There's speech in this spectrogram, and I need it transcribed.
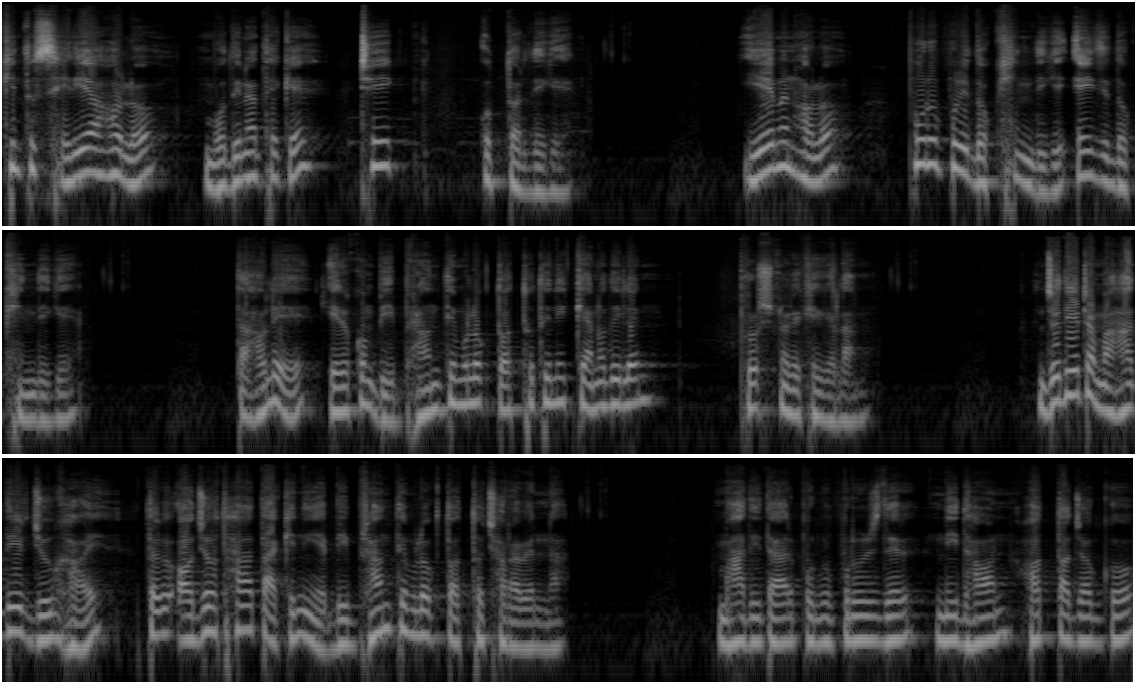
কিন্তু সিরিয়া হলো মদিনা থেকে ঠিক উত্তর দিকে। ইয়েমেন হলো পুরোপুরি দক্ষিণ দিকে, এই যে দক্ষিণ দিকে, তাহলে এরকম বিভ্রান্তিমূলক তথ্য তিনি কেন দিলেন? প্রশ্ন রেখে গেলাম। যদি এটা মাহাদির যুগ হয়, তবে অযথা তাকে নিয়ে বিভ্রান্তিমূলক তথ্য ছড়াবেন না। মাহাদি তার পূর্বপুরুষদের নিধন, হত্যাযজ্ঞ,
